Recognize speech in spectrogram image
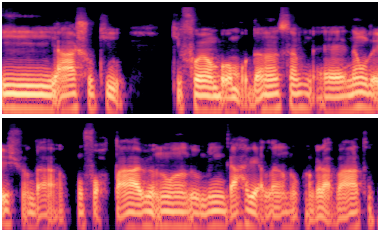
e acho que, que foi uma boa mudança. É, não deixo andar confortável, não ando me engarguelando com a gravata.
